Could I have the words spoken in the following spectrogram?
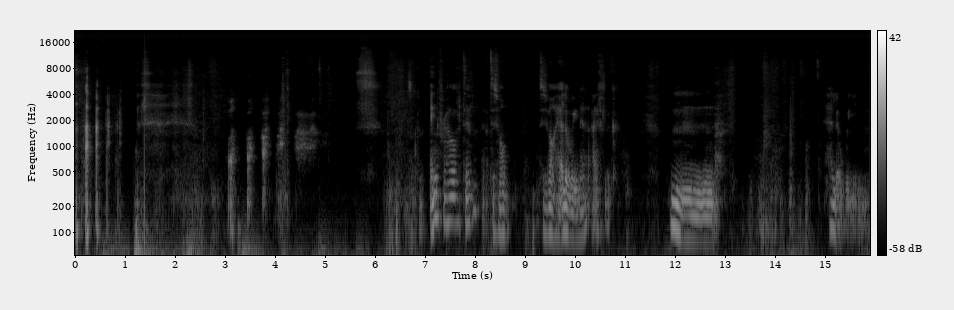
Zal ik een eng verhaal vertellen? Ja, het, is wel, het is wel Halloween, hè, eigenlijk. Hmm. Halloween.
